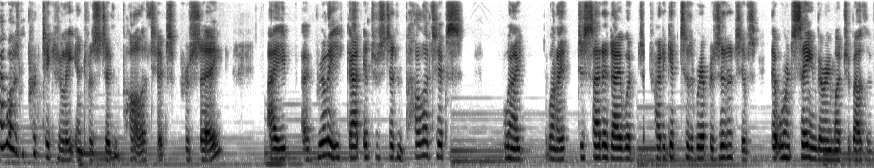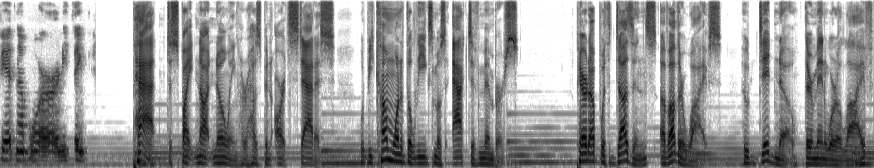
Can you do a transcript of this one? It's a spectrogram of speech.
I wasn't particularly interested in politics per se. I, I really got interested in politics when I when I decided I would try to get to the representatives that weren't saying very much about the Vietnam War or anything. Pat, despite not knowing her husband Art's status, would become one of the League's most active members. Paired up with dozens of other wives who did know their men were alive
